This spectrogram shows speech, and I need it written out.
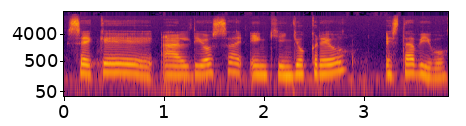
sé que al Dios en quien yo creo está vivo.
